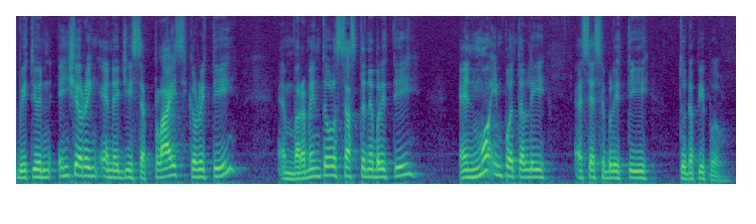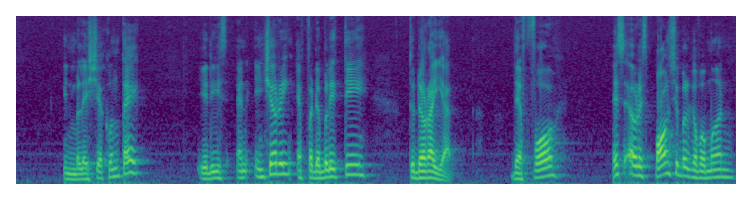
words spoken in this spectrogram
between ensuring energy supply security, environmental sustainability, and more importantly, accessibility to the people. In Malaysia context, it is an ensuring affordability to the rakyat. Therefore, as a responsible government,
